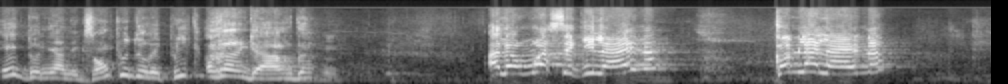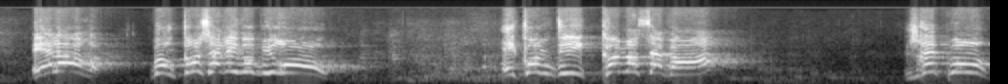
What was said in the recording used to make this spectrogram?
et donner un exemple de réplique ringarde. Alors moi c'est Guylaine, comme la laine. Et alors, bon, quand j'arrive au bureau et qu'on me dit comment ça va, je réponds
